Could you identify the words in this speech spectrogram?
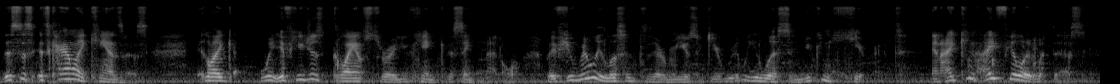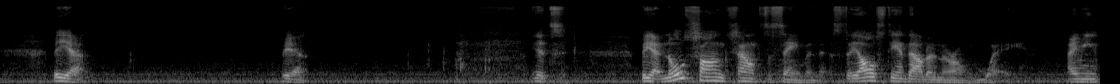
This is it's kind of like Kansas. Like if you just glance through it, you can't this ain't metal. But if you really listen to their music, you really listen, you can hear it. And I can I feel it with this. But yeah. But yeah. It's but yeah, no song sounds the same in this. They all stand out in their own way. I mean,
